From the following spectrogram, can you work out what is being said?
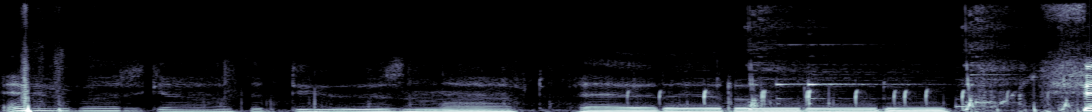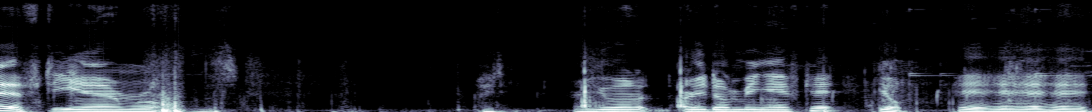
Everybody's got the dues have to pay. Do, do, do. Fifty emeralds. Wait, are you are you done being AFK? Yo, hey, hey, hey, hey.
